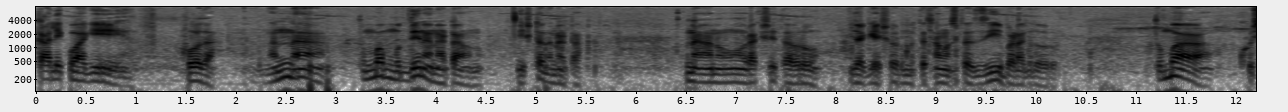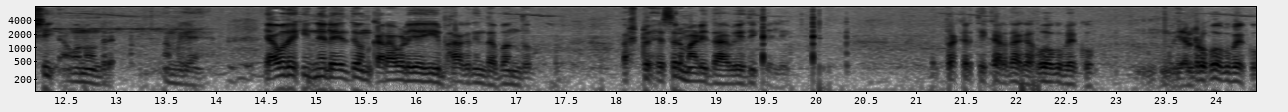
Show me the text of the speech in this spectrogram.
ಅಕಾಲಿಕವಾಗಿ ಹೋದ. ನನ್ನ ತುಂಬ ಮುದ್ದಿನ ನಟ ಅವನು, ಇಷ್ಟದ ನಟ. ನಾನು ರಕ್ಷಿತ್ ಅವರು ಜಗ್ಗೇಶ್ ಅವರು ಮತ್ತು ಸಮಸ್ತ ಜಿ ಬಳಗದವರು. ತುಂಬ ಖುಷಿ ಅವನು ಅಂದರೆ ನಮಗೆ. ಯಾವುದೇ ಹಿನ್ನೆಲೆ ಇಲ್ಲದೆ ಒಂದು ಕರಾವಳಿಯ ಈ ಭಾಗದಿಂದ ಬಂದು ಅಷ್ಟು ಹೆಸರು ಮಾಡಿದ್ದ ಆ ವೇದಿಕೆಯಲ್ಲಿ ಪ್ರಕೃತಿ ಕರೆದಾಗ ಹೋಗಬೇಕು. ಎಲ್ಲರೂ ಹೋಗಬೇಕು,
